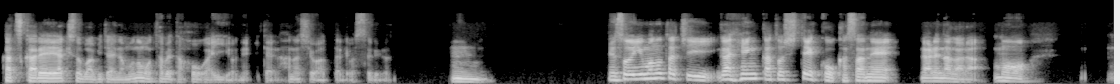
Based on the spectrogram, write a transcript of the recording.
カツカレー焼きそばみたいなものも食べた方がいいよね、みたいな話はあったりはするよね。うん。でそういうものたちが変化としてこう重ねられながら、もう、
